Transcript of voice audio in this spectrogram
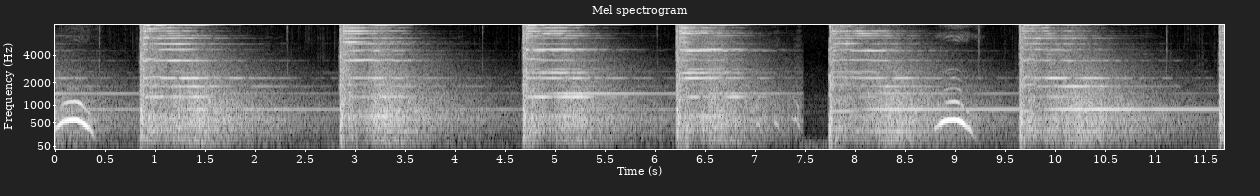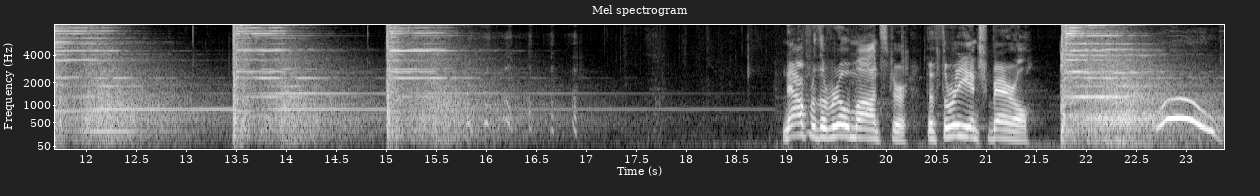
Woo! Woo! Now for the real monster, the 3 inch barrel. Woo!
